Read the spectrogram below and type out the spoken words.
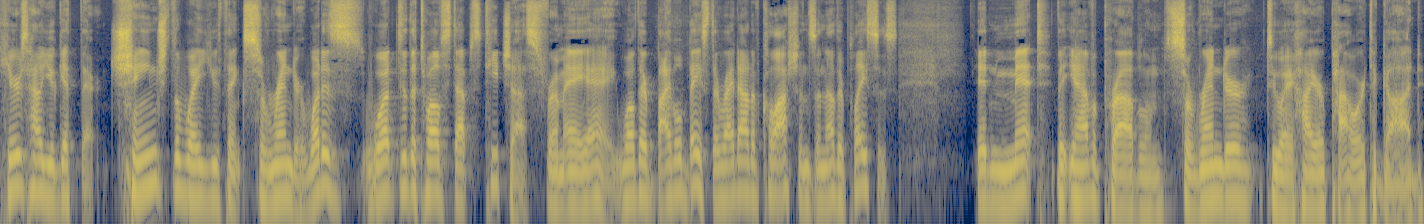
Here's how you get there. Change the way you think. Surrender. What is what do the 12 steps teach us from aa well they're bible based they're right out of colossians and other places admit that you have a problem surrender to a higher power to god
